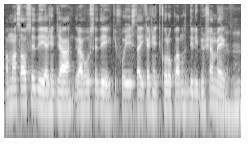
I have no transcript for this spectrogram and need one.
vamos lançar o CD. A gente já gravou o CD, que foi esse aí que a gente colocou a música de um Chamega. Uhum.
